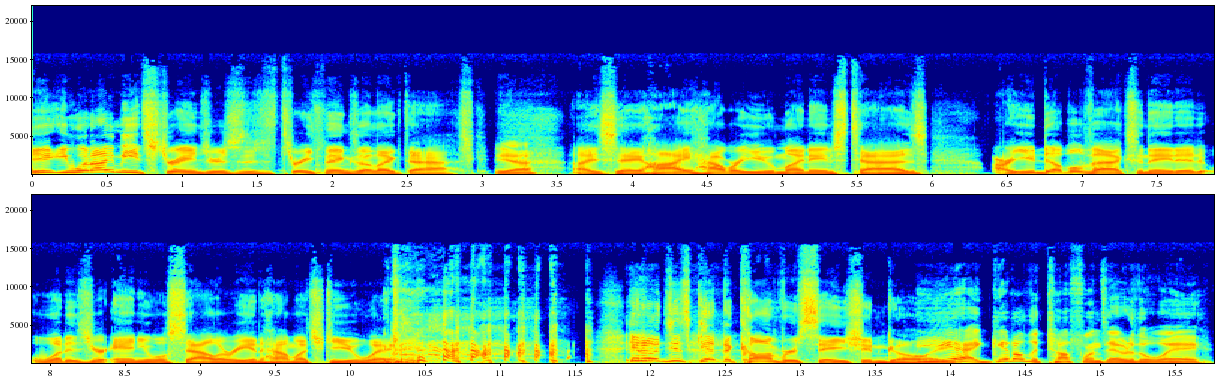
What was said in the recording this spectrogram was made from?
I- When I meet strangers, there's three things I like to ask. Yeah. I say, "Hi, how are you? My name's Taz. Are you double vaccinated? What is your annual salary, and how much do you weigh?" you know, just get the conversation going. Yeah, get all the tough ones out of the way.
